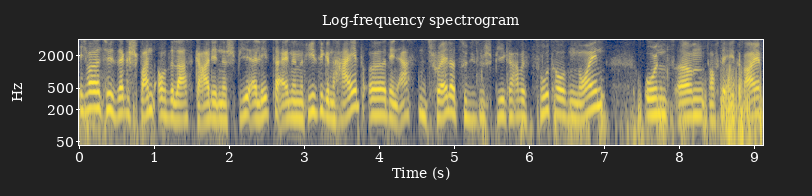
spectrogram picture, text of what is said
ich war natürlich sehr gespannt auf The Last Guardian. Das Spiel erlebte einen riesigen Hype. Äh, den ersten Trailer zu diesem Spiel gab es 2009 und ähm, auf der E3.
